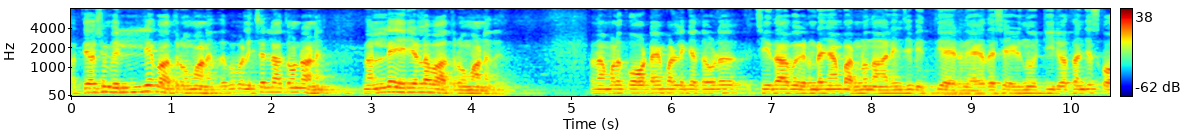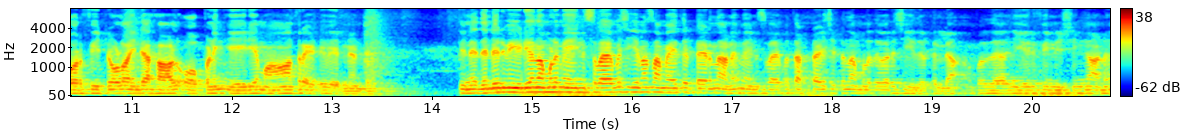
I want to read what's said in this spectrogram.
അത്യാവശ്യം വലിയ ബാത്റൂമാണ് ഇത് ഇപ്പോൾ വെളിച്ചമില്ലാത്തതുകൊണ്ടാണ് നല്ല ഏരിയ ഉള്ള ബാത്റൂമാണിത് നമ്മൾ കോട്ടയം പള്ളിക്കത്തോട് ചെയ്ത വീടിന്റെ ഞാൻ പറഞ്ഞു നാലഞ്ച് ഭിത്തിയായിരുന്നു. ഏകദേശം എഴുന്നൂറ്റി ഇരുപത്തഞ്ച് സ്ക്വയർ ഫീറ്റോളം അതിന്റെ ഹാൾ ഓപ്പണിംഗ് ഏരിയ മാത്രമായിട്ട് വരുന്നുണ്ട്. പിന്നെ ഇതിന്റെ ഒരു വീഡിയോ നമ്മൾ മെയിൻ സ്ലാബ് ചെയ്യുന്ന സമയത്ത് ഇട്ടായിരുന്നതാണ് മെയിൻ സ്ലാബ് തട്ടഴിച്ചിട്ട് നമ്മൾ ഇതുവരെ ചെയ്തിട്ടില്ല. അപ്പോൾ ഈ ഒരു ഫിനിഷിംഗ് ആണ്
